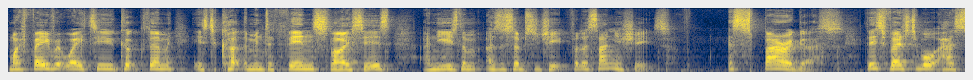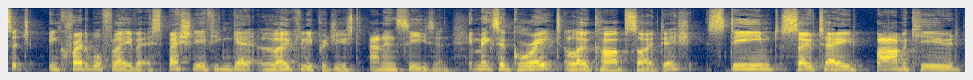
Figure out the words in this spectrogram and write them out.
My favourite way to cook them is to cut them into thin slices and use them as a substitute for lasagna sheets. Asparagus. This vegetable has such incredible flavour, especially if you can get it locally produced and in season. It makes a great low carb side dish, steamed, sauteed, barbecued.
